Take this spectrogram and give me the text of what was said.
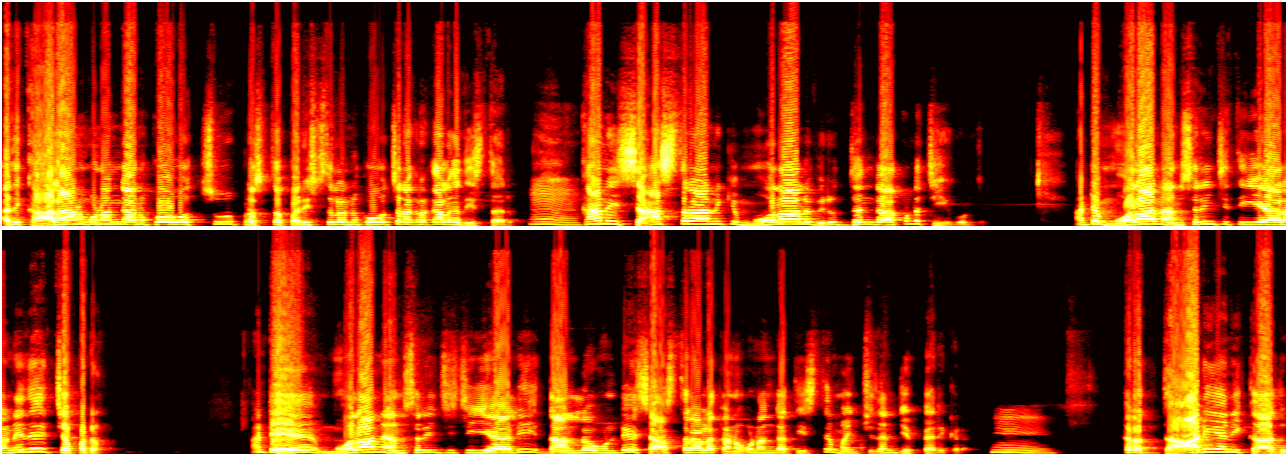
అది కాలానుగుణంగా అనుకోవచ్చు ప్రస్తుత పరిస్థితులు అనుకోవచ్చు రకరకాలుగా తీస్తారు. కానీ శాస్త్రానికి మూలాలు విరుద్ధం కాకుండా చేయకూడదు. అంటే మూలాన్ని అనుసరించి తీయాలనేదే చెప్పటం. అంటే మూలాన్ని అనుసరించి చేయాలి దానిలో ఉండే శాస్త్రాలకు అనుగుణంగా తీస్తే మంచిదని చెప్పారు ఇక్కడ. ఇక్కడ దాడి అని కాదు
